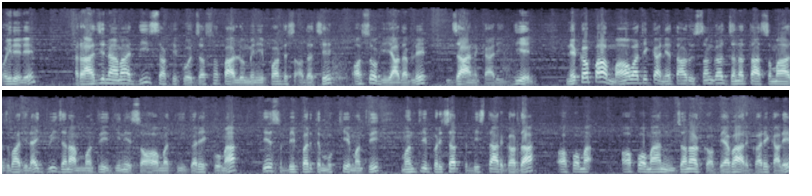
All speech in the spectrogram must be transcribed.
ओइलेले राजीनामा दिइसकेको जसपा लुम्बिनी प्रदेश अध्यक्ष अशोक यादवले जानकारी दिए। नेकपा माओवादीका नेताहरूसँग जनता समाजवादीलाई दुईजना मन्त्री दिने सहमति गरेकोमा त्यस विपरीत मुख्यमन्त्री मन्त्री परिषद विस्तार गर्दा अपमा अपमानजनक व्यवहार गरेकाले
